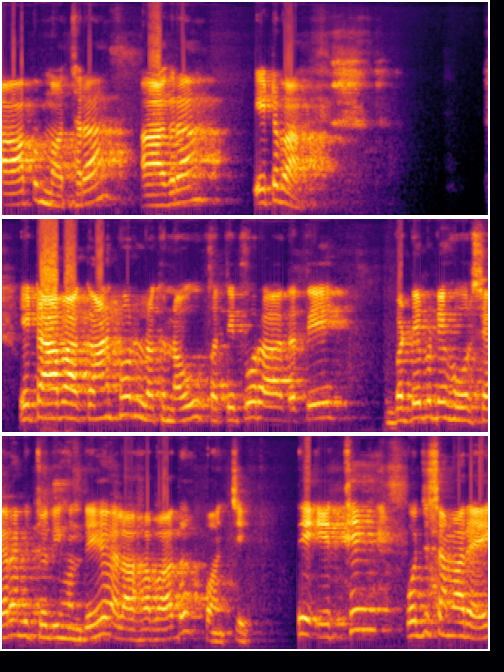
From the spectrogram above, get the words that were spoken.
ਆਪ ਮਥੁਰਾ, ਆਗਰਾ, ਇਟਵਾ, ਇਟਾਵਾ, ਕਾਨਪੁਰ, ਲਖਨਊ, ਫਤਿਹਪੁਰ ਆਦਿ ਅਤੇ ਵੱਡੇ ਵੱਡੇ ਹੋਰ ਸ਼ਹਿਰਾਂ ਵਿੱਚੋਂ ਦੀ ਹੁੰਦੇ ਹੋਏ ਇਲਾਹਾਬਾਦ ਪਹੁੰਚੇ। ਤੇ ਇੱਥੇ ਕੁਝ ਸਮਾਂ ਰਹਿ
